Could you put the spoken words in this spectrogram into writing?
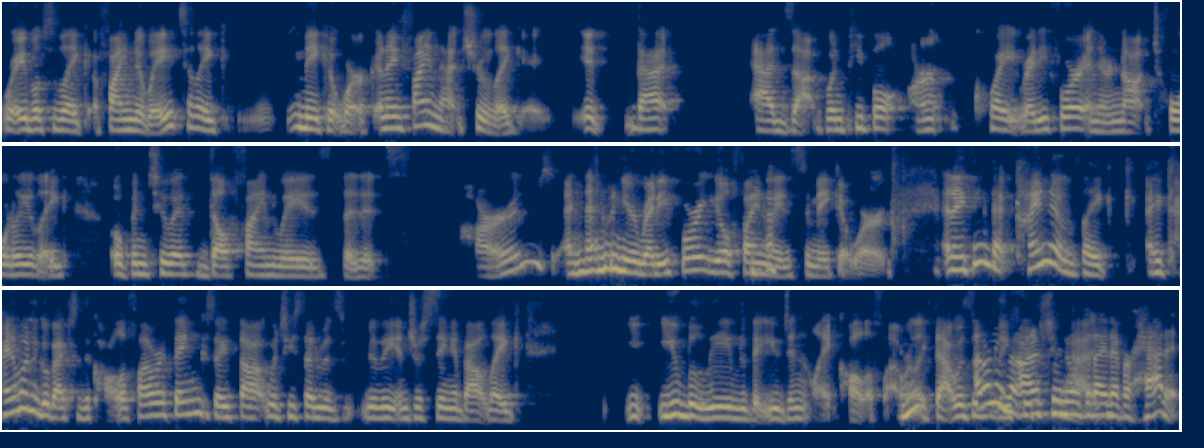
were able to like find a way to like make it work. And I find that true. Like it that adds up when people aren't quite ready for it and they're not totally like open to it. They'll find ways that it's hard, and then when you're ready for it, you'll find ways to make it work. And I think that kind of like I kind of want to go back to the cauliflower thing because I thought what you said was really interesting about like you, you believed that you didn't like cauliflower. Mhm. Like that was I don't even honestly know that. I'd ever had it.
